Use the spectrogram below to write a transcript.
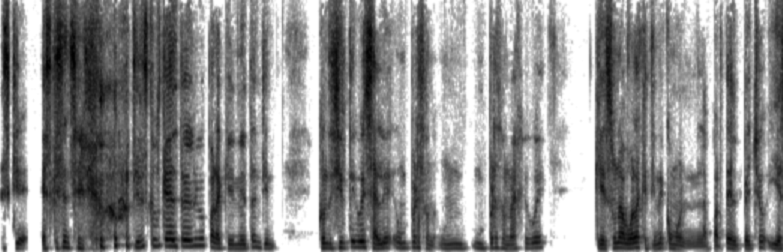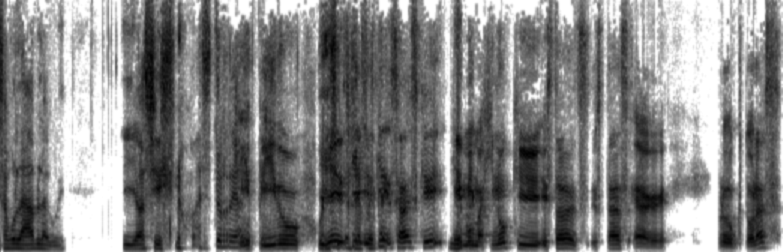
Es que, es que es en serio, tienes que buscar el trailer, güey, para que neta entienda. Con decirte, güey, sale un, un, un, personaje, güey, que es una bola que tiene como en la parte del pecho y esa bola habla, güey. Y yo así, no, esto es real. ¿Qué pido? Oye, es, que, es que, ¿sabes qué? Que me imagino que estas, estas eh, productoras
